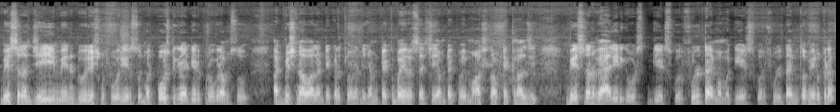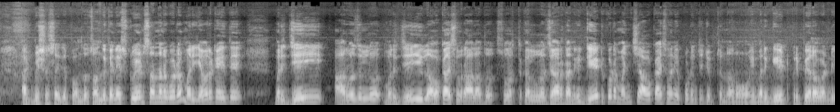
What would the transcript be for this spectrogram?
based on JEE main duration four years మరి పోస్ట్ గ్రాడ్యుయేట్ ప్రోగ్రామ్స్ అడ్మిషన్ అవ్వాలంటే ఇక్కడ చూడండి MTech by research MTech by master of technology based on valid gates gate score full time అమ్మ గేట్ స్కోర్ ఫుల్ టైంతో మీరు ఇక్కడ అడ్మిషన్స్ అయితే పొందవచ్చు అందుకనే స్టూడెంట్స్ అందరూ కూడా మరి ఎవరికైతే మరి జేఈ ఆ రోజుల్లో మరి జేఈలో అవకాశం రాలేదో సువర్తకల్లో చేరడానికి గేట్ కూడా మంచి అవకాశం అని ఎప్పటి నుంచో చెప్తున్నాను. మరి గేట్ ప్రిపేర్ అవ్వండి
